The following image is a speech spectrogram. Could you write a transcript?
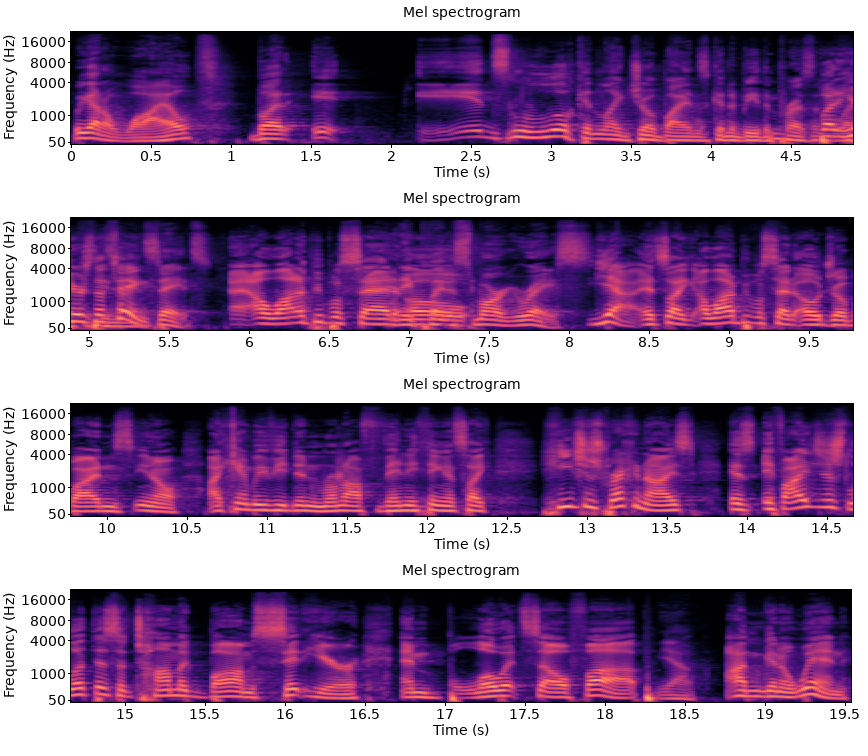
We got a while, but it it's looking like Joe Biden's going to be the president. But here's the of United thing. States, A lot of people said, and he oh, played a oh, smart race. Yeah, it's like a lot of people said, "Oh, Joe Biden's." You know, I can't believe he didn't run off of anything. It's like he just recognized is if I just let this atomic bomb sit here and blow itself up, Yeah. I'm gonna win.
